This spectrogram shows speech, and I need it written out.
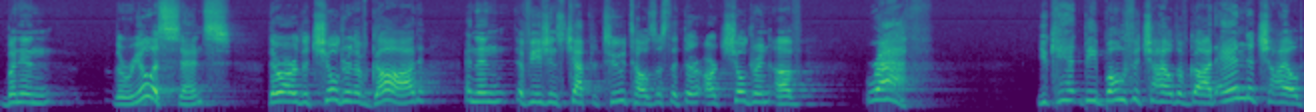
But in the realist sense, there are the children of God, and then Ephesians chapter 2 tells us that there are children of wrath. You can't be both a child of God and a child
